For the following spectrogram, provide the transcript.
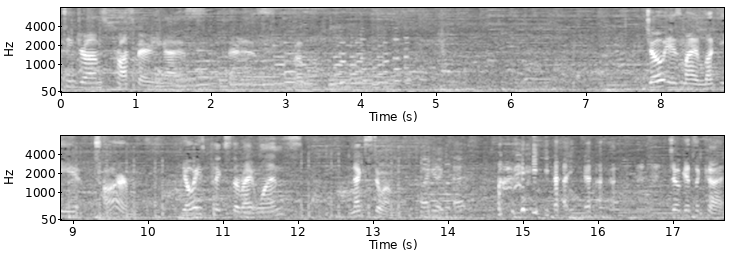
Dancing drums, prosperity, guys. There it is. Oh. Joe is my lucky charm. He always picks the right ones, next to him. Can I get a cut? yeah, yeah. Joe gets a cut.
